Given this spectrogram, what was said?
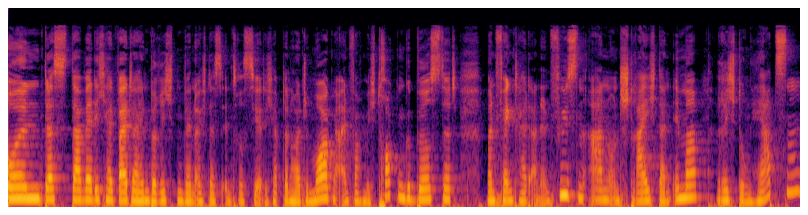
Und das, da werde ich halt weiterhin berichten, wenn euch das interessiert. Ich habe dann heute Morgen einfach mich trocken gebürstet. Man fängt halt an den Füßen an und streicht dann immer Richtung Herzen,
